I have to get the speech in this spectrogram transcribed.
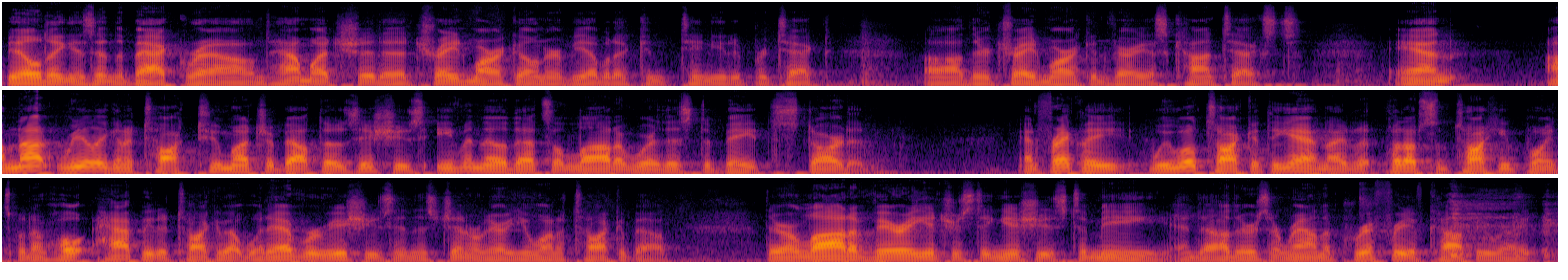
building is in the background? How much should a trademark owner be able to continue to protect uh, their trademark in various contexts? And I'm not really going to talk too much about those issues, even though that's a lot of where this debate started. And frankly, we will talk at the end. I put up some talking points, but I'm happy to talk about whatever issues in this general area you want to talk about. There are a lot of very interesting issues to me and to others around the periphery of copyright.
